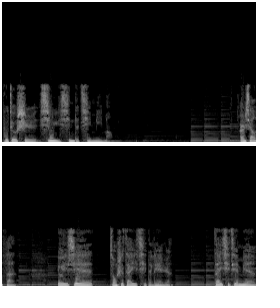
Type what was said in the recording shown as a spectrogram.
不就是心与心的亲密吗？而相反，有一些总是在一起的恋人，在一起见面，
